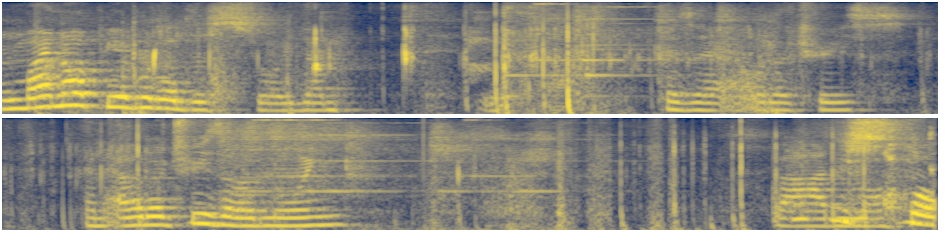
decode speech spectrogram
we might not be able to destroy them because they're elder trees, and elder trees are annoying. Bad lol.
